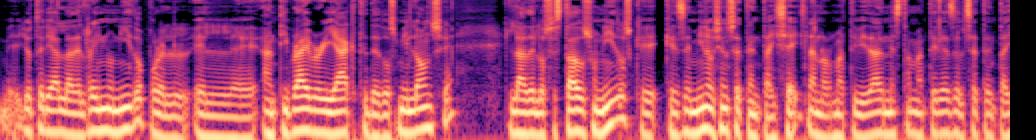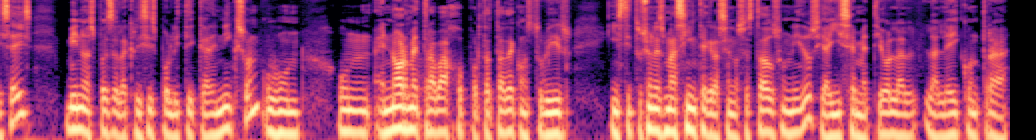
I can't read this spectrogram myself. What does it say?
yo diría la del Reino Unido por el, eh, Anti-Bribery Act de 2011, la de los Estados Unidos, que, es de 1976, la normatividad en esta materia es del 76, vino después de la crisis política de Nixon, hubo un, enorme trabajo por tratar de construir instituciones más íntegras en los Estados Unidos y ahí se metió la ley contra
